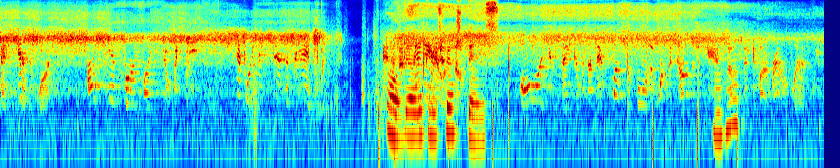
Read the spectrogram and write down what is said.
and guess what? I can't find my stupid key. It's like they disappeared. Oh, God, look at the trash bins. All I can think of is that they must have fallen in one of the garbage cans I was making my rounds last week.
